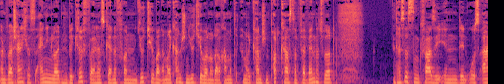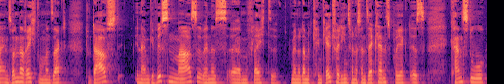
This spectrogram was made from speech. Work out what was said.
Und wahrscheinlich ist es einigen Leuten ein Begriff, weil das gerne von YouTubern, amerikanischen YouTubern oder auch amerikanischen Podcastern verwendet wird. Das ist quasi in den USA ein Sonderrecht, wo man sagt, du darfst in einem gewissen Maße, wenn es ähm, vielleicht äh, wenn du damit kein Geld verdienst, wenn das ein sehr kleines Projekt ist, kannst du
